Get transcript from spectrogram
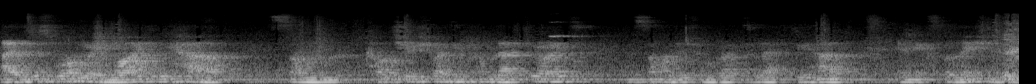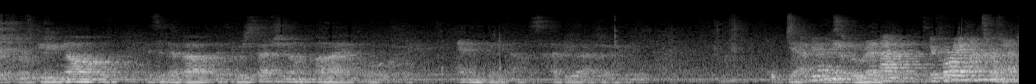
I was just wondering why do we have some cultures writing from left to right and some others from right to left? Do you have an explanation? for Or do you know, is it about the perception of life or anything else? Have you ever yeah, To be honest, read uh, before I answer that,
